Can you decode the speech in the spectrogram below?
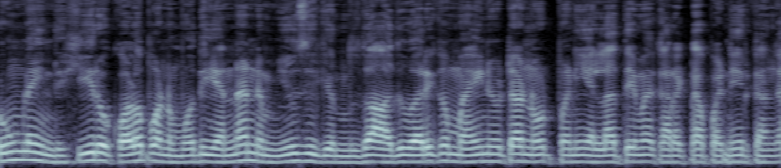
ரூமில் இந்த ஹீரோ கொலை பண்ணும்போது என்னென்ன மியூசிக் இருந்ததோ அது வரைக்கும் மைன்யூட்டாக நோட் பண்ணி எல்லாத்தையுமே கரெக்டாக பண்ணியிருக்காங்க.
